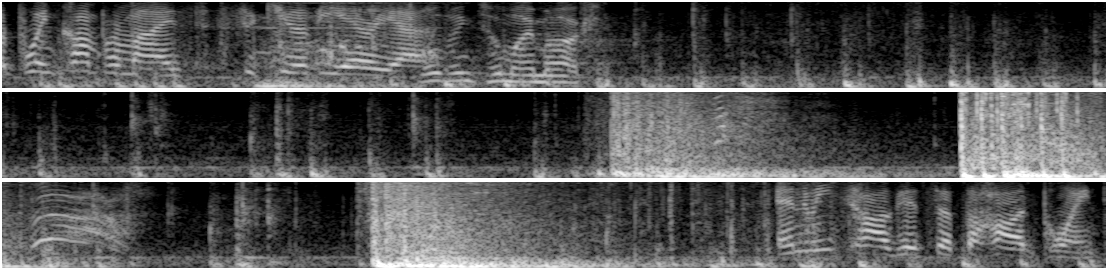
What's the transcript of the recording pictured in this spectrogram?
Hardpoint compromised. Secure the area. Moving to my mark. Enemy targets at the hardpoint.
